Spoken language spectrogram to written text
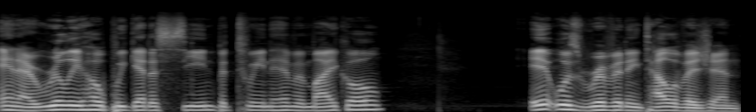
and I really hope we get a scene between him and Michael. It was riveting television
